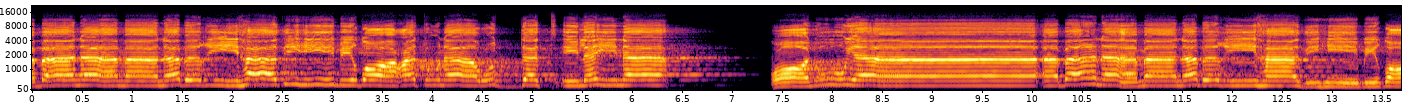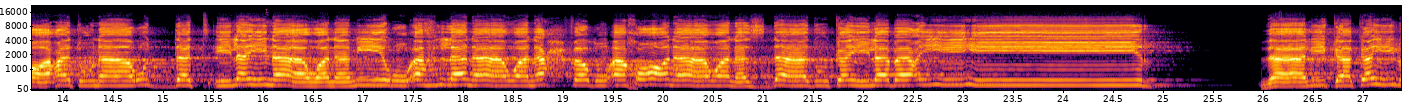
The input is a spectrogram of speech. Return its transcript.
ابانا ما نبغي هذه بضاعتنا ردت الينا قالوا يا ابانا ما نبغي هذه بضاعتنا ردت الينا ونمير اهلنا ونحفظ اخانا ونزداد كيل بعير ذلك كيل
